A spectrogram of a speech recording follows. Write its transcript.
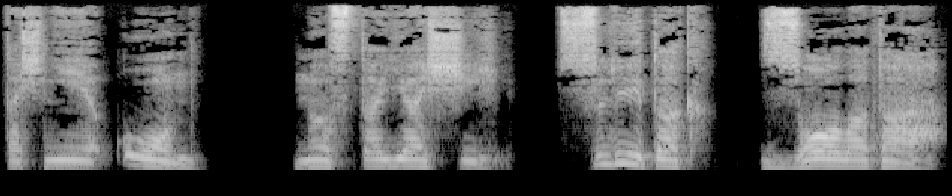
Точнее, он. Настоящий слиток золота.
